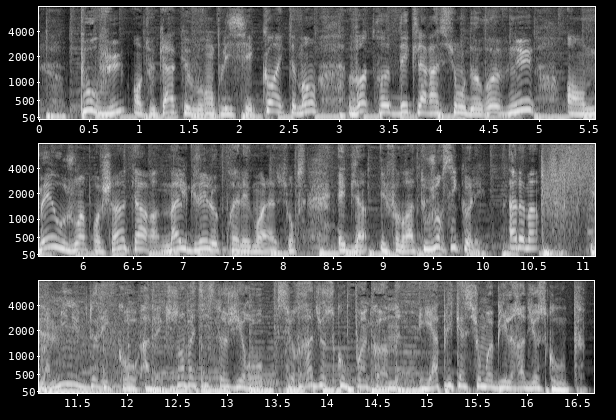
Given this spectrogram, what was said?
Pourvu en tout cas que vous remplissiez correctement votre déclaration de revenus en mai ou juin prochain car malgré le prélèvement à la source, eh bien il faudra toujours s'y coller. À demain. La minute de l'écho avec Jean-Baptiste Giraud sur radioscoop.com et application mobile Radioscoop.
